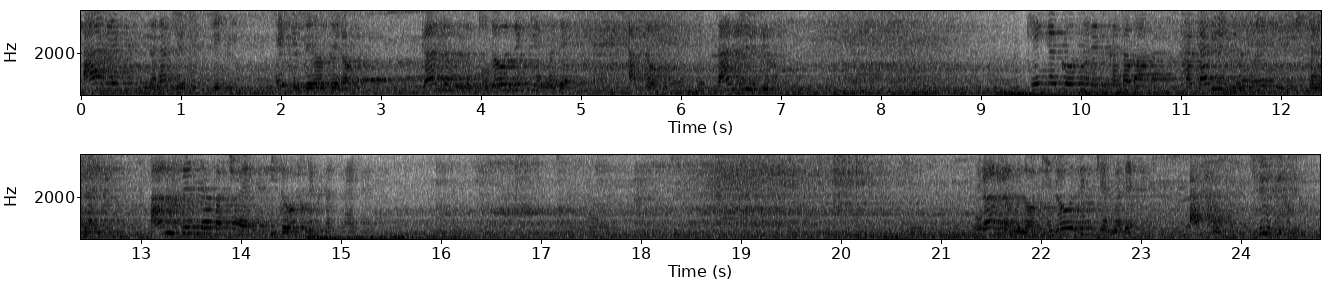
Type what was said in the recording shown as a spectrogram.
RX78F00 ガンダムの起動実験まであと30秒見学をされる方は係員の指示に従い安全な場所へ移動してください。ガンダムの起動実験まであと10秒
